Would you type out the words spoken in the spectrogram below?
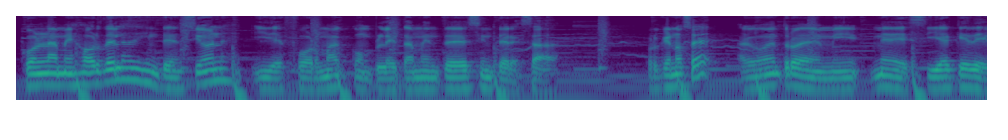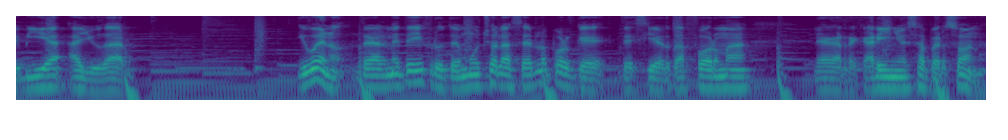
con la mejor de las intenciones y de forma completamente desinteresada. Porque no sé, algo dentro de mí me decía que debía ayudar. Y bueno, realmente disfruté mucho al hacerlo porque de cierta forma le agarré cariño a esa persona.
